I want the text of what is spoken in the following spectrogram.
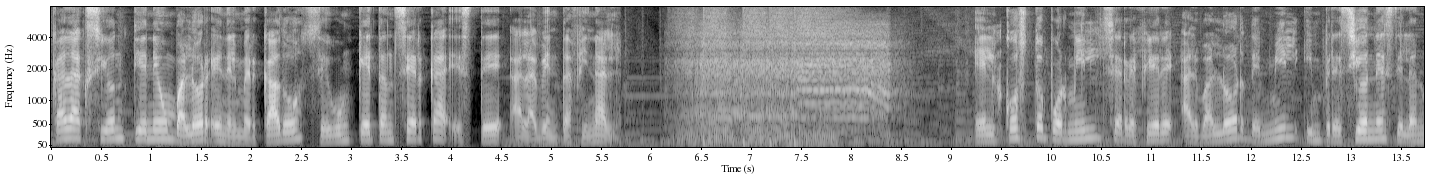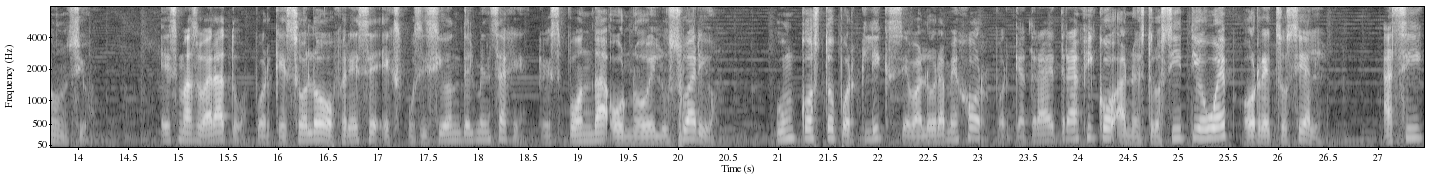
Cada acción tiene un valor en el mercado según qué tan cerca esté a la venta final. El costo por mil se refiere al valor de mil impresiones del anuncio es más barato porque solo ofrece exposición del mensaje, responda o no el usuario. Un costo por clic se valora mejor porque atrae tráfico a nuestro sitio web o red social. Así,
